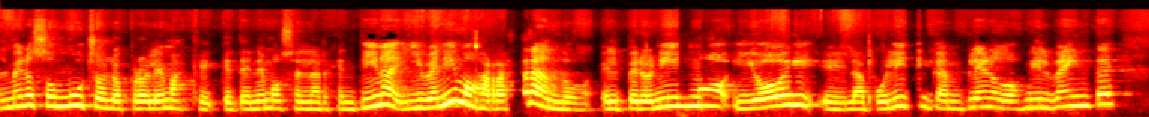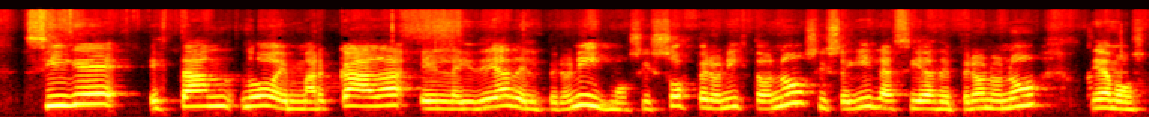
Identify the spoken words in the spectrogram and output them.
al menos son muchos los problemas que, tenemos en la Argentina y venimos arrastrando el peronismo y hoy eh, la política en pleno 2020 sigue estando enmarcada en la idea del peronismo, si sos peronista o no, si seguís las ideas de Perón o no, digamos,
